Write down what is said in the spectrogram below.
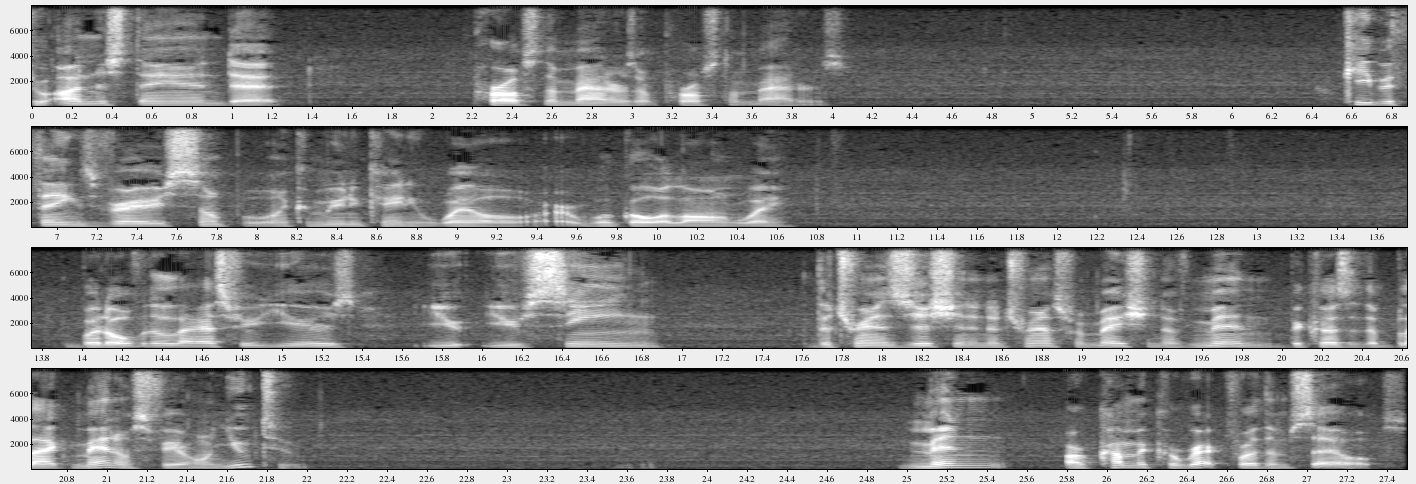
to understand that personal matters are personal matters. Keeping things very simple and communicating well will go a long way. But over the last few years, you you've seen the transition and the transformation of men because of the black manosphere on YouTube. Men are coming correct for themselves.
